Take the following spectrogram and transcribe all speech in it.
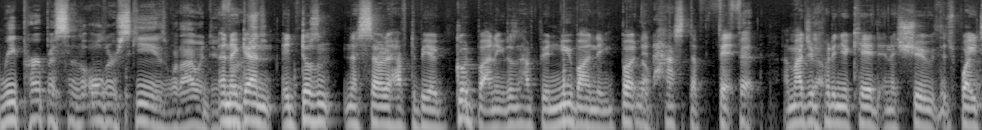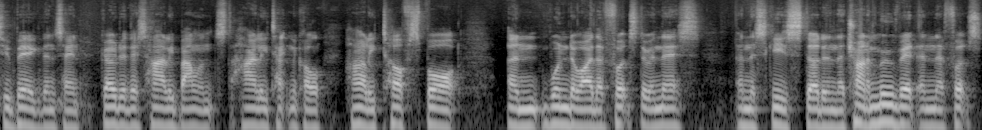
Repurpose an older ski is what I would do. And first. again, it doesn't necessarily have to be a good binding. It doesn't have to be a new binding, but it has to fit. Fit. Imagine Yeah. putting your kid in a shoe that's way too big, then saying, "Go to this highly balanced, highly technical, highly tough sport," and wonder why their foot's doing this and the ski's stud and they're trying to move it and their foot's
